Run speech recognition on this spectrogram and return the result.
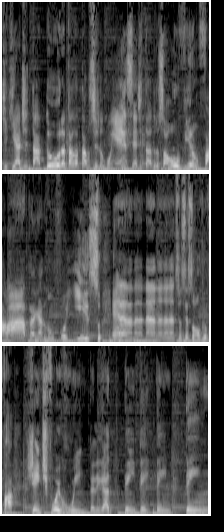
de que a ditadura, tá, tá, tá, vocês não conhecem a ditadura, só ouviram falar, tá ligado? Não foi isso, era, nananana, se você só ouviu falar, gente, foi ruim, tá ligado? Tem, tem, tem, tem,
